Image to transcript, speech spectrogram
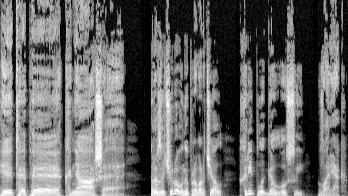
«И тепе, княше!» Разочарованно проворчал хриплоголосый варяг.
